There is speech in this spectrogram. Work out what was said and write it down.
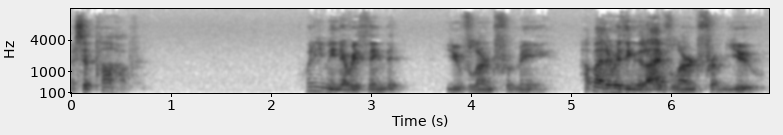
I said, Pop, what do you mean everything that you've learned from me? How about everything that I've learned from you?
